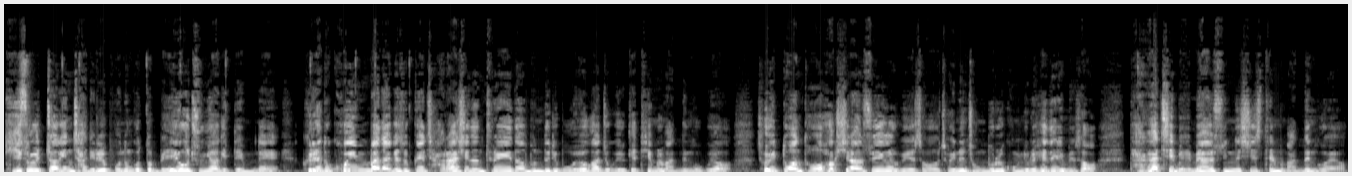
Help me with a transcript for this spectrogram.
기술적인 자리를 보는 것도 매우 중요하기 때문에 그래도 코인 바닥에서 꽤 잘하시는 트레이더 분들이 모여가지고 이렇게 팀을 만든 거고요. 저희 또한 더 확실한 수익을 위해서 저희는 정보를 공유를 해드리면서 다 같이 매매할 수 있는 시스템을 만든 거예요.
